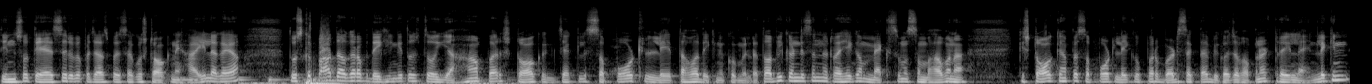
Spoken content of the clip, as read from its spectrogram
तीन सौ तिरासी रुपये पचास पैसा को स्टॉक ने हाई लगाया। तो उसके बाद अगर आप देखेंगे तो, तो यहाँ पर स्टॉक एग्जैक्टली सपोर्ट लेता हुआ देखने को मिल रहा है। तो अभी कंडीशन रहेगा मैक्सिमम संभावना कि स्टॉक यहाँ पे सपोर्ट लेके ऊपर बढ़ सकता है बिकॉज़ ऑफ़ अपना ट्रेल लाइन लेकिन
